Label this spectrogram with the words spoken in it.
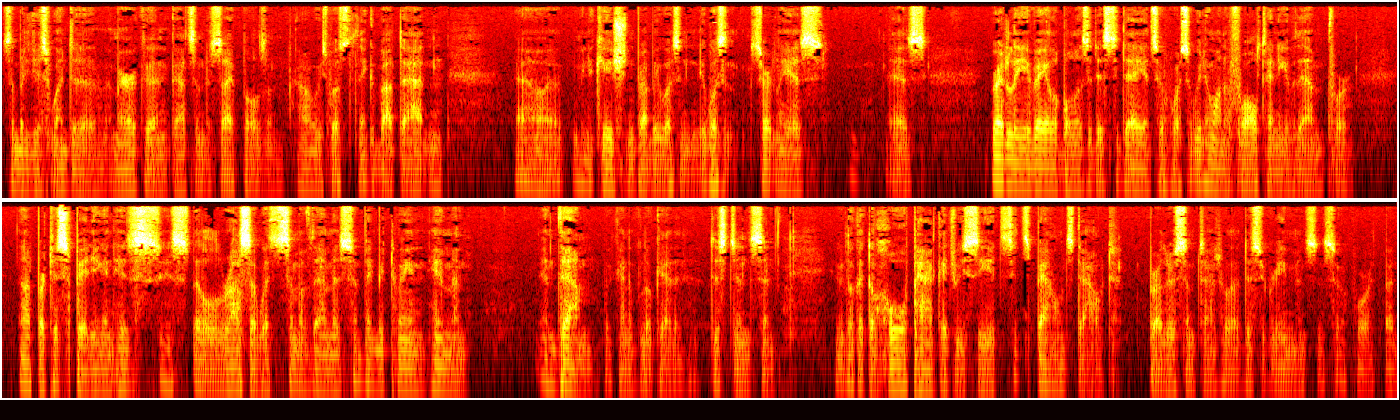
somebody just went to America and got some disciples and how are we supposed to think about that? And uh, communication probably wasn't, it wasn't certainly as, as readily available as it is today and so forth. So we don't want to fault any of them for not participating in his, his little rasa with some of them is something between him and and them. We kind of look at a distance and we look at the whole package. We see it's it's balanced out. Brothers sometimes will have disagreements and so forth, but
